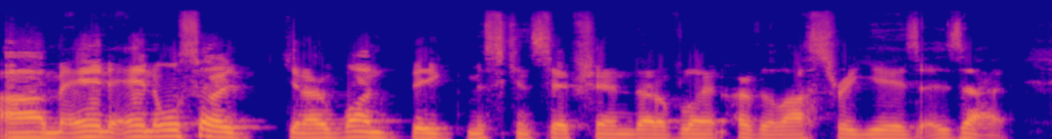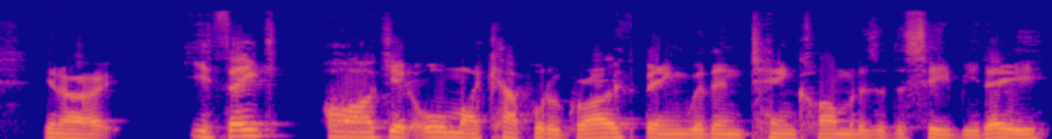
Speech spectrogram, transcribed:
Um, and and also you know one big misconception that I've learned over the last three years is that you know you think oh I get all my capital growth being within ten kilometers of the CBD,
